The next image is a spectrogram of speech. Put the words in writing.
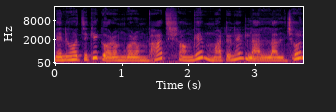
মেনু হচ্ছে কি? গরম গরম ভাত, সঙ্গে মাটন মাটনের লাল লাল ঝোল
